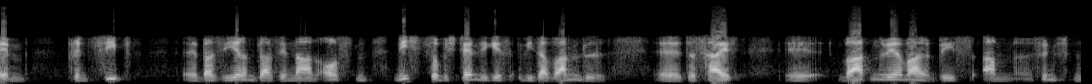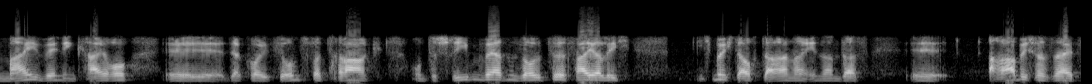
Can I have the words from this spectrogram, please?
dem Prinzip äh, basieren, dass im Nahen Osten nicht so beständig ist wie der Wandel. Äh, das heißt, äh, warten wir mal bis am 5. Mai, wenn in Kairo äh, der Koalitionsvertrag unterschrieben werden sollte, feierlich. Ich möchte auch daran erinnern, dass äh, arabischerseits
